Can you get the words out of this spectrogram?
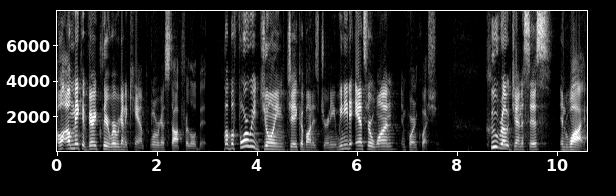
I'll, I'll make it very clear where we're going to camp when we're going to stop for a little bit. But before we join Jacob on his journey, we need to answer one important question Who wrote Genesis and why?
